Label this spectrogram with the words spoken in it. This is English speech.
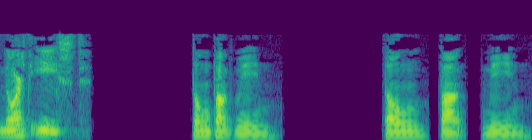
northeast, 东北面，东北面。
